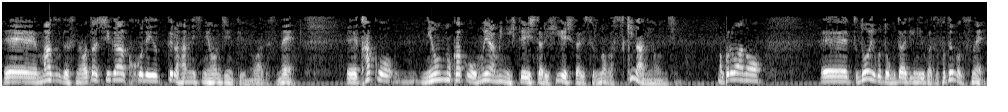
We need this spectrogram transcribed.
えー、まずですね、私がここで言ってる反日日本人というのはですね、えー、過去、日本の過去をむやみに否定したり、卑下したりするのが好きな日本人。まあ、これはあの、えー、っと、どういうことを具体的に言うかと、例えばですね、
